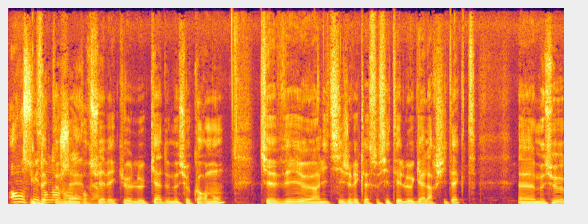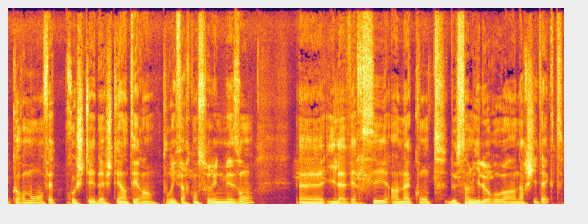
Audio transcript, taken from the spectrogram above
Ensuite Exactement, on on, enchaîne. poursuit avec euh, le cas de Monsieur Cormon, qui avait euh, un litige avec la société Legal Architecte. Euh, Monsieur Cormon, en fait, projetait d'acheter un terrain pour y faire construire une maison. Euh, il a versé un acompte de 5000 euros à un architecte.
